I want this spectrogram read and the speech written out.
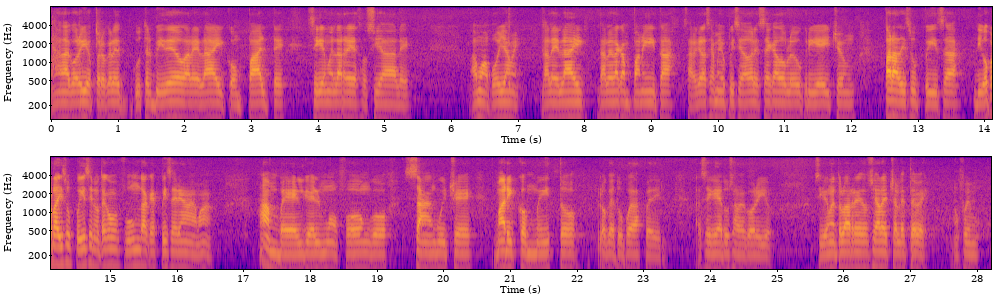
nada, Corillo, espero que les guste el video. Dale like, comparte, sígueme en las redes sociales. Vamos, apóyame dale like, dale la campanita. Sale gracias a mis auspiciadores CKW Creation, Paradisus Pizza. Digo Paradisus Pizza y no te confunda que es pizzería nada más. Hamburger, mofongo, sándwiches, mariscos mixtos, lo que tú puedas pedir. Así que ya tú sabes, Corillo. Sígueme en todas las redes sociales, Charles TV. Nos fuimos.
